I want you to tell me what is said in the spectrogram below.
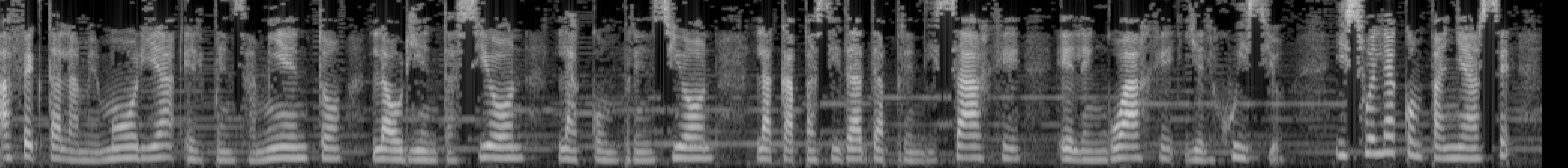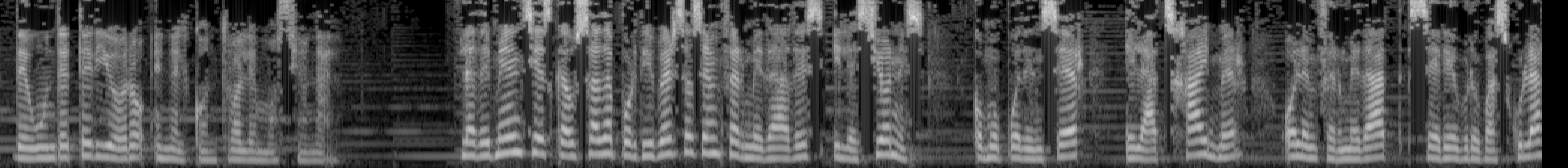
Afecta la memoria, el pensamiento, la orientación, la comprensión, la capacidad de aprendizaje, el lenguaje y el juicio, y suele acompañarse de un deterioro en el control emocional. La demencia es causada por diversas enfermedades y lesiones, como pueden ser el Alzheimer o la enfermedad cerebrovascular.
